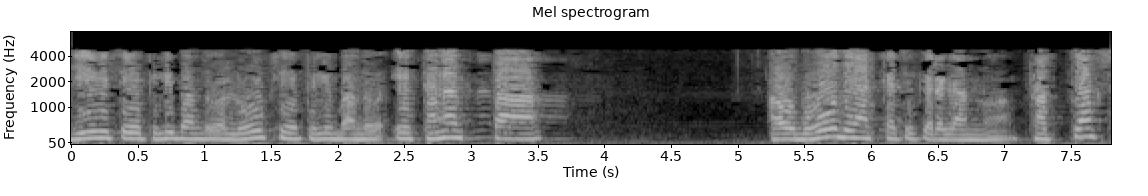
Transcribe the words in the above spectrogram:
ජීවිතය පිළිබඳව ලෝකය පිළිබඳව ඒ තනත්තා අවබෝධයක් ඇති කරගන්නවා. ප්‍රත්‍යක්ෂ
